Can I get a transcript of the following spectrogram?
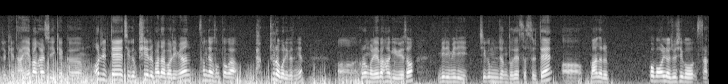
이렇게 다 예방할 수 있게끔 어릴 때 지금 피해를 받아버리면 성장 속도가 팍 줄어버리거든요. 어, 그런 걸 예방하기 위해서 미리 미리 지금 정도 됐었을 때 어, 마늘을 뽑아 올려 주시고 싹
